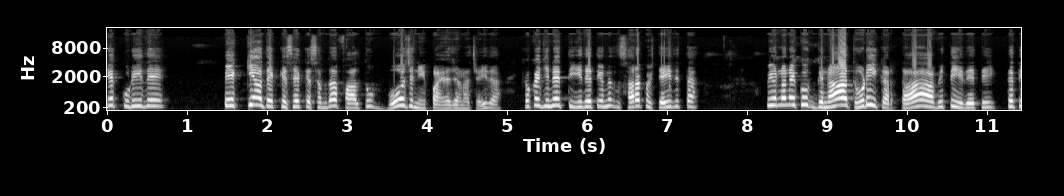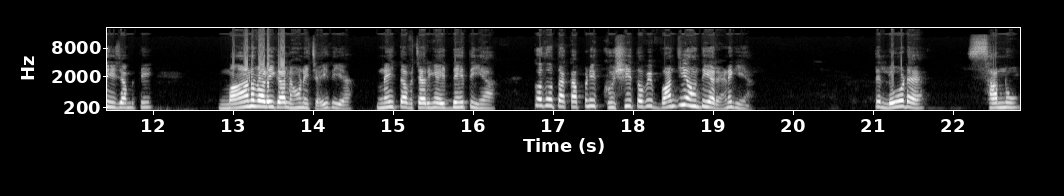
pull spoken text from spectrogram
ਕਿ ਕੁੜੀ ਦੇ ਪੇਕਿਆਂ ਤੇ ਕਿਸੇ ਕਿਸਮ ਦਾ ਫालतू ਬੋਝ ਨਹੀਂ ਪਾਇਆ ਜਾਣਾ ਚਾਹੀਦਾ, ਕਿਉਂਕਿ ਜਿਹਨੇ ਧੀ ਦੇਤੀ ਉਹਨੇ ਤਾਂ ਸਾਰਾ ਕੁਝ ਦੇ ਹੀ ਦਿੱਤਾ। ਵੀ ਉਹਨਾਂ ਨੇ ਕੋਈ ਗੁਨਾਹ ਥੋੜੀ ਕਰਤਾ ਵੀ ਧੀ ਦੇਤੀ ਤੇ ਧੀ ਜੰਮਤੀ। ਮਾਣ ਵਾਲੀ ਗੱਲ ਹੋਣੀ ਚਾਹੀਦੀ ਆ, ਨਹੀਂ ਤਾਂ ਵਿਚਾਰੀਆਂ ਇਦਾਂ ਹੀ ਧੀਆਂ, ਕਦੋਂ ਤੱਕ ਆਪਣੀ ਖੁਸ਼ੀ ਤੋਂ ਵੀ ਵਾਂਝੀਆਂ ਹੁੰਦੀਆਂ ਰਹਿਣਗੀਆਂ। ਤੇ ਲੋੜ ਹੈ ਸਾਨੂੰ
